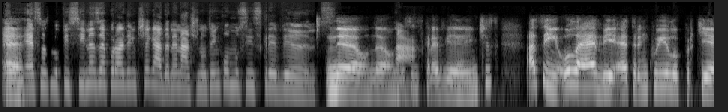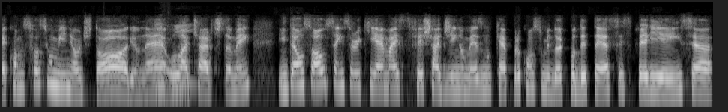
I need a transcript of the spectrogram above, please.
É, é. Essas oficinas é por ordem de chegada, né, Nath? Não tem como se inscrever antes. Não, não, tá. não se inscreve antes. Assim, o Lab é tranquilo, porque é como se fosse um mini auditório, né? Uhum. O Latchart também. Então, só o Sensory que é mais fechadinho mesmo, que é para o consumidor poder ter essa experiência,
